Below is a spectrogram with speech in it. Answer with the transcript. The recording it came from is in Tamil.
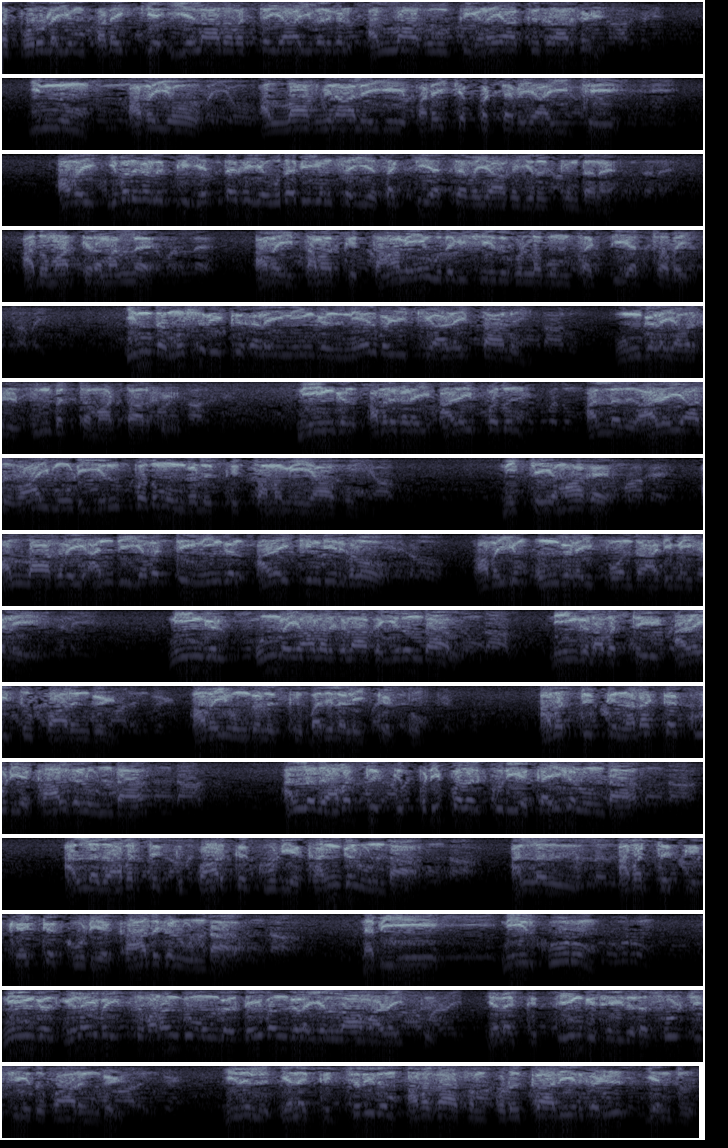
எந்த பொருளையும் படைக்க இயலாதவற்றையா இவர்கள் அல்லாஹுவுக்கு இணையாக்குகிறார்கள்? இன்னும் அவையோ அல்லாஹுவினாலேயே படைக்கப்பட்டவையாயிற்றே. அவை இவர்களுக்கு எத்தகைய உதவியும் செய்ய சக்தியற்றவையாக இருக்கின்றன. அது மாத்திரமல்ல அவை தமக்கு தானே உதவி செய்து கொள்ளவும் சக்தியற்றவை. இந்த முஷ்ரிக்குகளை நீங்கள் நேர்வழிக்கு அழைத்தாலும் உங்களை அவர்கள் பின்பற்ற மாட்டார்கள். நீங்கள் அவர்களை அழைப்பதும் அல்லது அழையாது வாய் மூடி இருப்பதும் உங்களுக்கு சமமேயாகும். நிச்சயமாக அல்லாஹவை அன்றி எவற்றை நீங்கள் அழைக்கின்றீர்களோ அவையும் உங்களை போன்ற அடிமைகளே. நீங்கள் உண்மையாளர்களாக இருந்தால் நீங்கள் அவற்றை அழைத்து பாருங்கள். அவை உங்களுக்கு பதிலளிக்கட்டும். அவற்றுக்கு நடக்கக்கூடிய கால்கள் உண்டா? அல்லது அவற்றுக்கு பிடிப்பதற்குரிய கைகள் உண்டா? அல்லது அவற்றுக்கு பார்க்கக்கூடிய கண்கள் உண்டா? அல்லது அவற்றுக்கு கேட்கக்கூடிய காதுகள் உண்டா? நபியே நீர் கூறும். நீங்கள் இணை வைத்து வணங்கும் உங்கள் தெய்வங்களை எல்லாம் அழைத்து எனக்கு தீங்கு செய்திட சூழ்ச்சி செய்து பாருங்கள். இதில் எனக்கு சிறிதும் அவகாசம் கொடுக்காதீர்கள் என்று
